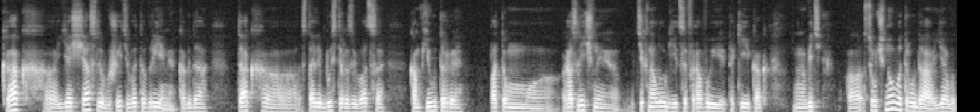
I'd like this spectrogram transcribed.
как а, я счастлив жить в это время, когда так а, стали быстро развиваться компьютеры, потом а, различные технологии цифровые, такие как... Ведь с ручного труда я вот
